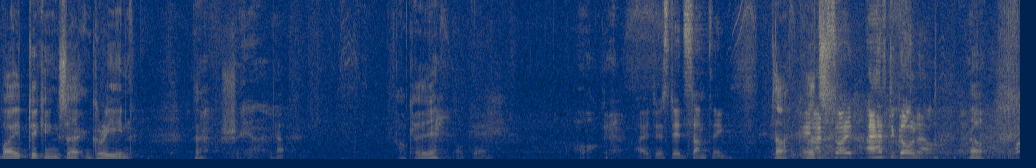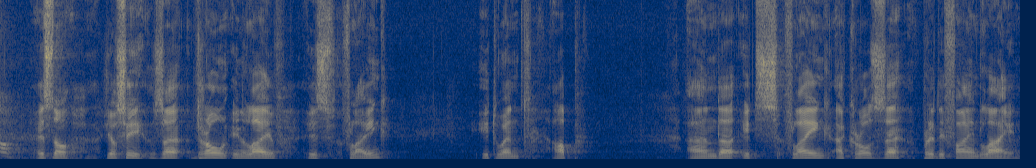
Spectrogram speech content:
by ticking the green. Uh, Yeah. okay. Okay. Okay. I just did something. Yeah, Okay, I'm sorry. I have to go now. yeah. It's no, you see, the drone in live is flying. It went up and uh, it's flying across the predefined line.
